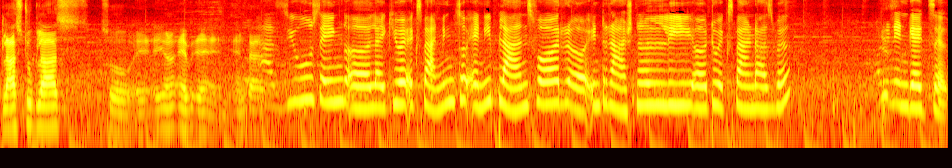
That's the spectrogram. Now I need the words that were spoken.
glass to glass. So eh, you know, entire. As you saying, uh, like you are expanding. So any plans for uh, internationally uh, to expand as well, or yes. in India itself?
